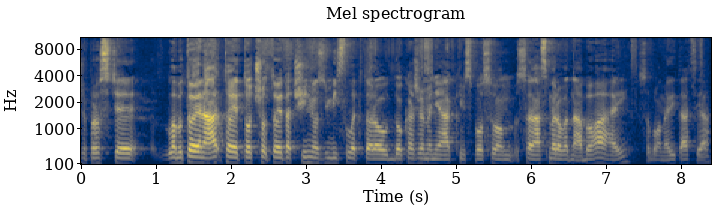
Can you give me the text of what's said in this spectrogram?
Že proste, lebo to je, na, to, je to, čo, to je tá činnosť mysle, ktorou dokážeme nejakým spôsobom sa nasmerovať na Boha, hej? To bola meditácia.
